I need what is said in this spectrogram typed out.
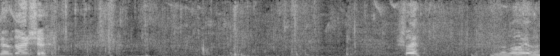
Йдемо далі. Пішли. За мною.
